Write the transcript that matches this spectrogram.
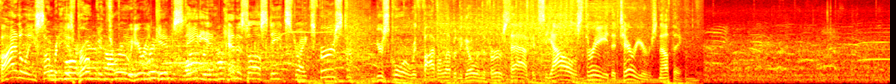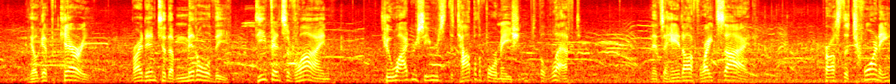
finally, somebody has broken through here at Gibbs Stadium. Kennesaw State strikes first. Your score with 5.11 to go in the first half. It's the Owls three, the Terriers nothing. He'll get the carry right into the middle of the defensive line. Two wide receivers at the top of the formation to the left. And it's a handoff right side. Across the 20.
